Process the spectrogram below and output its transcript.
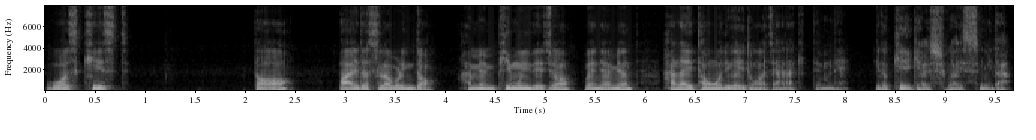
was kissed the by the slobbering dog 하면 비문이 되죠. 왜냐하면 하나의 덩어리가 이동하지 않았기 때문에 이렇게 얘기할 수가 있습니다.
